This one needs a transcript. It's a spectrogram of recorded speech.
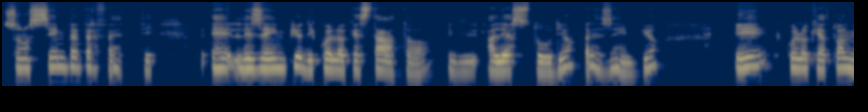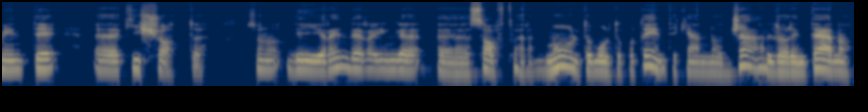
sono sempre perfetti. È l'esempio di quello che è stato Alia Studio, per esempio, e quello che attualmente eh, Keyshot. Sono dei rendering eh, software molto molto potenti che hanno già al loro interno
